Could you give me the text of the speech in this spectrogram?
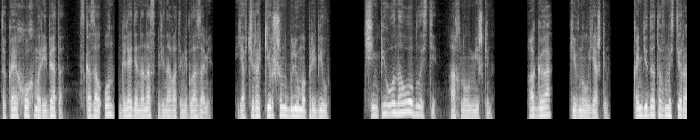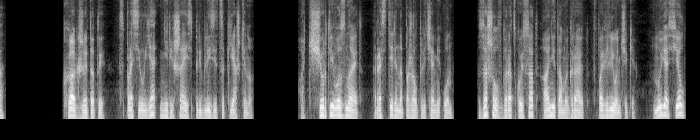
«Такая хохма, ребята», — сказал он, глядя на нас виноватыми глазами. «Я вчера Киршенблюма прибил». «Чемпиона области!» — ахнул Мишкин. «Ага», — кивнул Яшкин. «Кандидата в мастера. «Как же это ты?» — спросил я, не решаясь приблизиться к Яшкину. «А черт его знает!» — растерянно пожал плечами он. Зашел в городской сад, а они там играют, в павильончике. Ну, я сел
